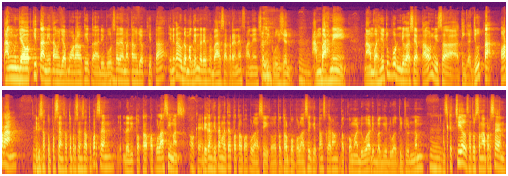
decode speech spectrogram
tanggung jawab kita nih, tanggung jawab moral kita di bursa dan tanggung jawab kita, ini kan udah bagian dari bahasa kerennya financial inclusion. Nambah nih, nambahnya itu pun juga setiap tahun bisa 3 juta orang. Jadi satu persen, satu persen, satu persen dari total populasi mas. Oke. Jadi kan kita ngeliatnya total populasi. Kalau total populasi kita sekarang 4,2 dibagi 276, masih kecil, satu setengah persen.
